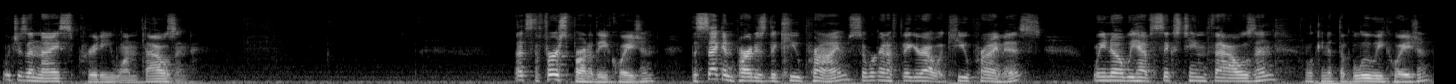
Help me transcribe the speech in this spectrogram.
which is a nice, pretty 1,000. That's the first part of the equation. The second part is the q prime. So we're going to figure out what q prime is. We know we have 16,000, looking at the blue equation.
